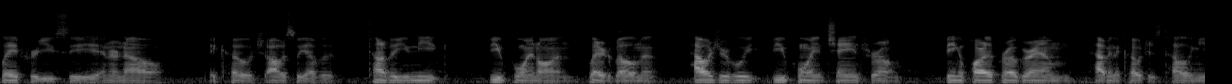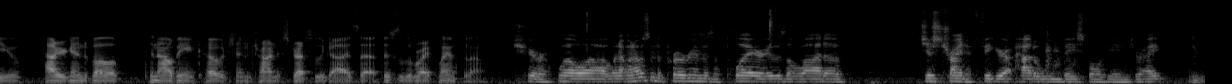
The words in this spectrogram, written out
played for UC and are now a coach, obviously you have a kind of a unique viewpoint on player development. How has your viewpoint changed from being a part of the program, having the coaches telling you how you're going to develop, to now being a coach and trying to stress to the guys that this is the right plan for them? Sure. Well, uh, when, I, when I was in the program as a player, it was a lot of just trying to figure out how to win baseball games, right? Mm-hmm.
